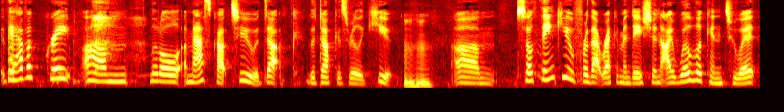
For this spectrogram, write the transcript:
They have a great um, little mascot too, a duck. The duck is really cute. Mm-hmm. Um, so thank you for that recommendation. I will look into it,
